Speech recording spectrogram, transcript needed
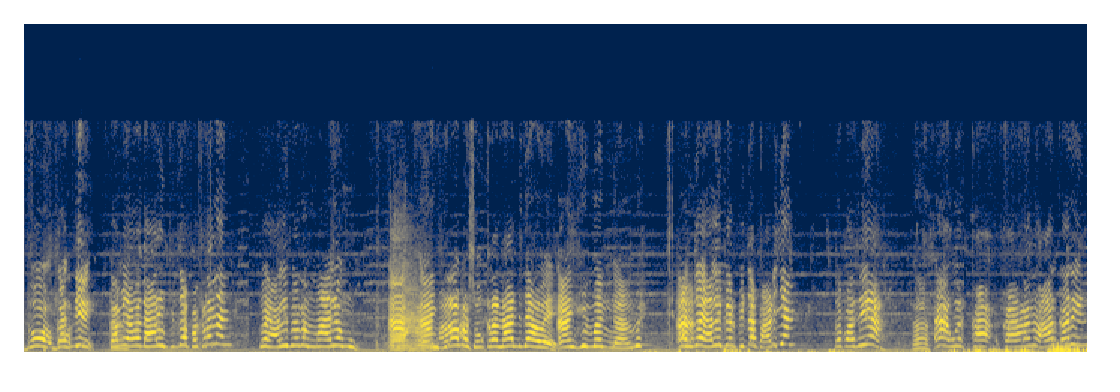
જો ગગજી તમે હવે દારૂ પીતા પકડો ને તો આલી માર્યો હું છોકરા ના દીધા હવે આહી બંધ આમ જો આલી પેર પીતા પાડી જાય તો પછી આ આ કાળાનો હાર કરીને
